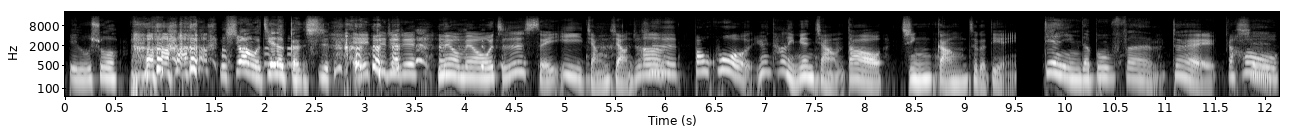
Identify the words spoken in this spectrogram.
比如说，你希望我接的梗是？哎，对对对，没有没有，我只是随意讲讲，就是包括，因为它里面讲到《金刚》这个电影。电影的部分，对，然后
